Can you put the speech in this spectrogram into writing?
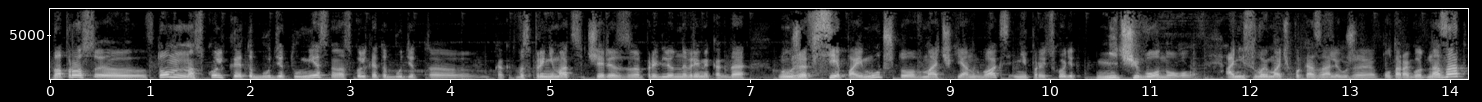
Вопрос э, в том, насколько это будет уместно, насколько это будет э, как восприниматься через определенное время, когда ну, уже все поймут, что в матче Young Bucks не происходит ничего нового. Они свой матч показали уже полтора года назад,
